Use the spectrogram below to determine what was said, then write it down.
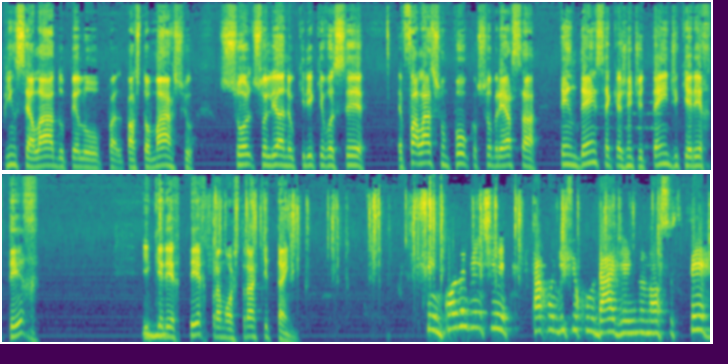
pincelado pelo pastor Márcio. Soliana, eu queria que você eh, falasse um pouco sobre essa tendência que a gente tem de querer ter e uhum. querer ter para mostrar que tem. Sim, quando a gente está com dificuldade aí no nosso ser,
